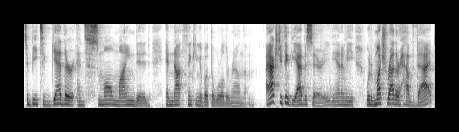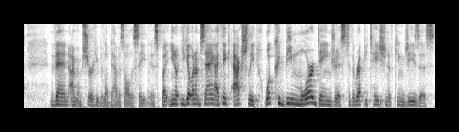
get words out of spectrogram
to be together and small minded and not thinking about the world around them. I actually think the adversary, the enemy, would much rather have that than I'm, I'm, sure he would love to have us all as Satanists. But you know, you get what I'm saying? I think actually what could be more dangerous to the reputation of King Jesus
